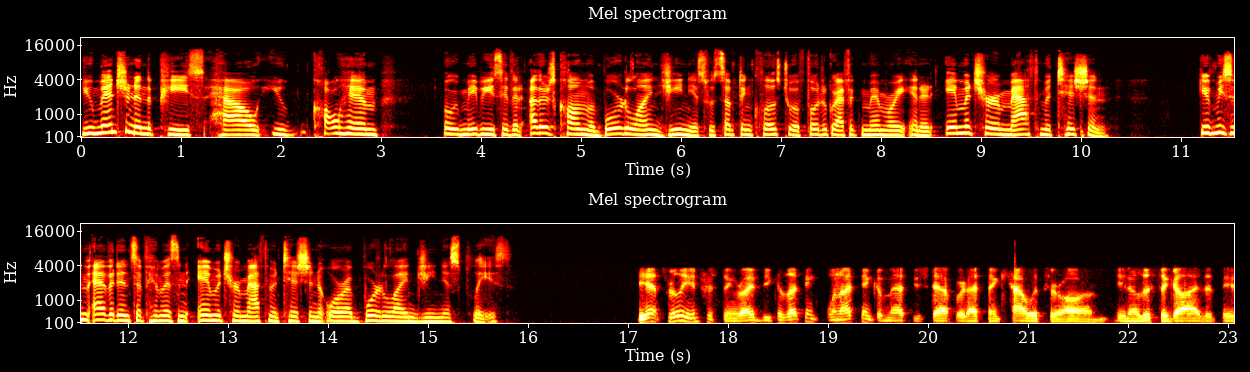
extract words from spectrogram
You mentioned in the piece how you call him, or maybe you say that others call him a borderline genius with something close to a photographic memory and an amateur mathematician. Give me some evidence of him as an amateur mathematician or a borderline genius, please. Yeah, it's really interesting, right? Because I think when I think of Matthew Stafford, I think howitzer arm. You know, this is a guy that they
